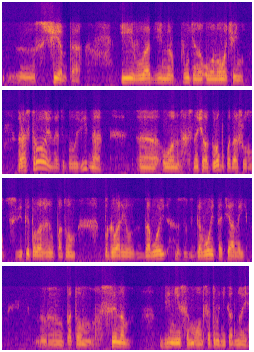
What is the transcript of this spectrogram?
э, с чем-то. И Владимир Путин, он очень расстроен, это было видно. Э, он сначала к гробу подошел, цветы положил, потом поговорил с вдовой, с вдовой Татьяной Э, потом с сыном Денисом, он сотрудник одной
